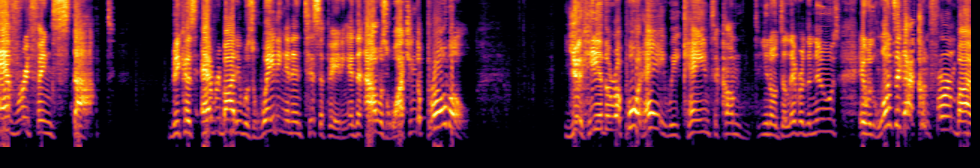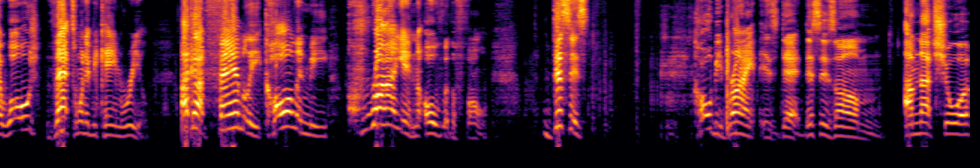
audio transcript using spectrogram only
everything stopped because everybody was waiting and anticipating. And then I was watching the Pro Bowl. You hear the report, hey, we came to come, you know, deliver the news. It was once it got confirmed by Woj, that's when it became real. I got family calling me crying over the phone. This is Kobe Bryant is dead. This is um I'm not sure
